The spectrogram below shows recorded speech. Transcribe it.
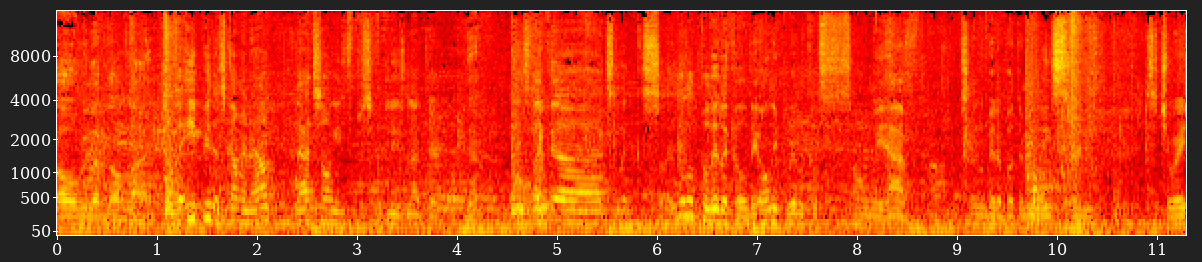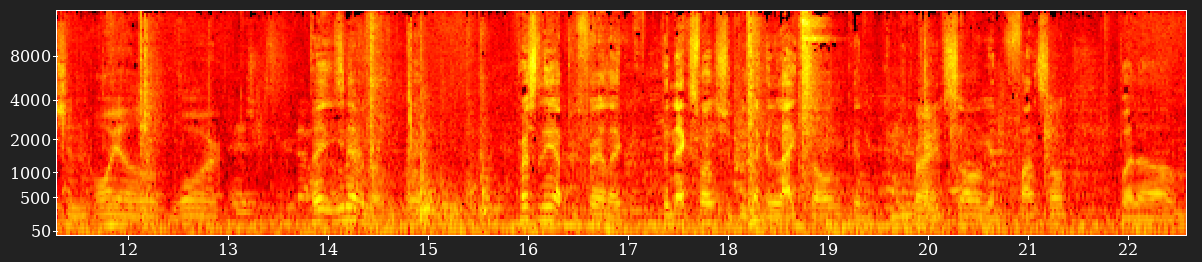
Oh, we'll have it online. The EP that's coming out, that song specifically is not there. Yeah, it's like a, uh, it's like a little political. The only political song we have. It's a little bit about the Middle Eastern situation, oil, war. Hey, you never know. I mean, personally, I prefer like the next one should be like a light song and communicative right. song and fun song, but um,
